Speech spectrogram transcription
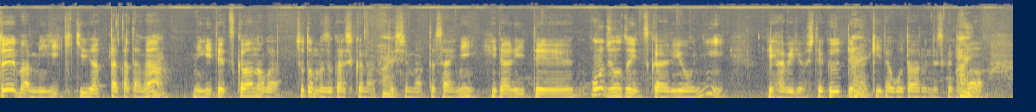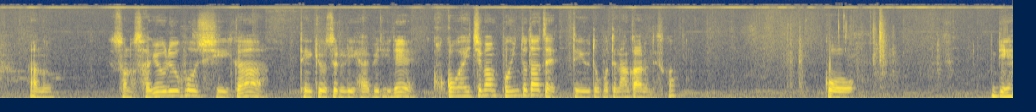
例えば右利きだった方が右手使うのがちょっと難しくなってしまった際に、左手を上手に使えるようにリハビリをしていくっていうのは聞いたことあるんですけども、あのその作業療法士が提供するリハビリでここが一番ポイントだぜっていうとこって何かあるんですか？こう理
